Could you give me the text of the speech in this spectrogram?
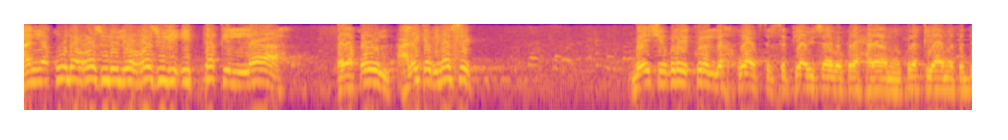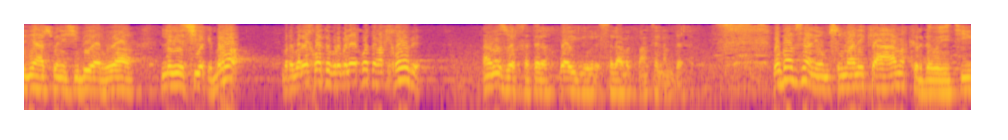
أن يقول الرجل للرجل اتق الله فيقول عليك بنفسك. بيش يبلي كرة الأخواب ترسى بيا يسابة كرة حرامة كرة قيامة الدنيا عشواني شي بيا روا اللي شيك برا. برا برا إخواته برا برا إخواته ما خوابه. أما زور خطر أخوائي قول سلامك ما كلام دخل. وباب زاني ومسلماني كأعامة كردويتي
